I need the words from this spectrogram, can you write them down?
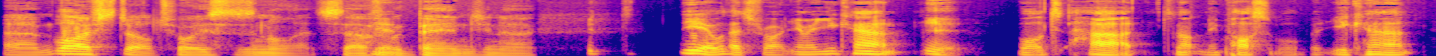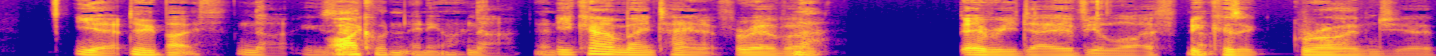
Um, lifestyle choices and all that stuff Yeah. with bands, you know. Yeah, well, that's right. You know, you can't, Yeah. well, it's hard. It's not impossible, but you can't Yeah, do both. no, I couldn't anyway. No, And- you can't maintain it forever, No. every day of your life No. because it grinds you.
